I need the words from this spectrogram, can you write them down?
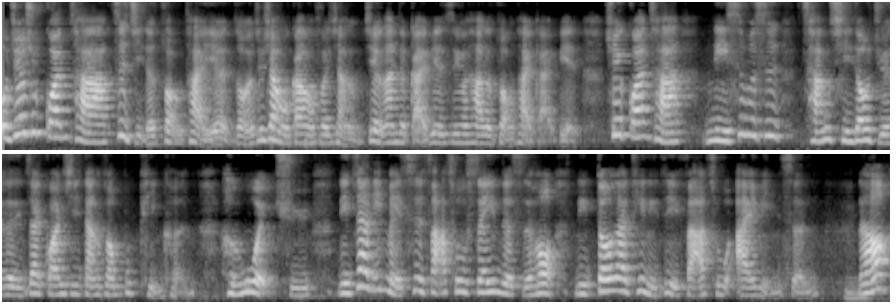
我觉得去观察自己的状态也很重要。就像我刚刚有分享，建安的改变是因为他的状态改变，去观察你是不是长期都觉得你在关系当中不平衡、很委屈。你在你每次发出声音的时候，你都在替你自己发出哀鸣声。然后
